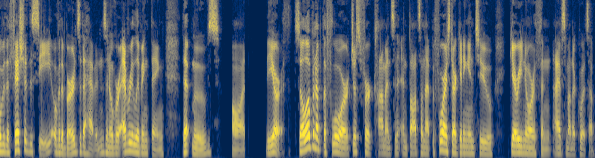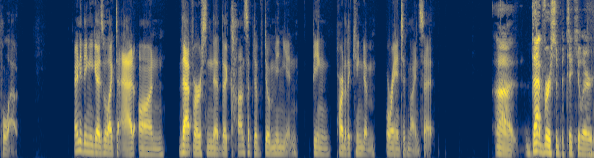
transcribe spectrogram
over the fish of the sea, over the birds of the heavens, and over every living thing that moves on the earth. So I'll open up the floor just for comments and, and, thoughts on that before I start getting into Gary North, and I have some other quotes I'll pull out. Anything you guys would like to add on that verse and the, the concept of dominion being part of the kingdom oriented mindset? Uh, that verse in particular,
